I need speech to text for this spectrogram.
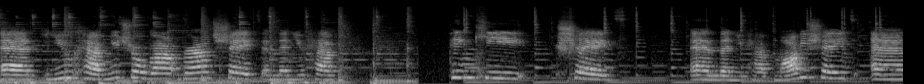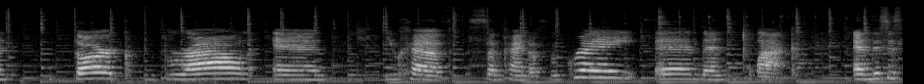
And you have neutral brown, brown shades and then you have pinky shades and then you have mauve shades and dark brown and you have some kind of gray and then black. And this is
